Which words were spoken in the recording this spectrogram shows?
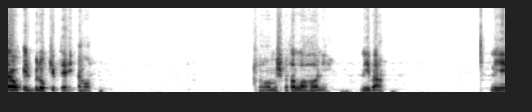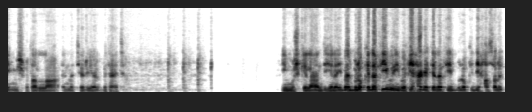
أو ال block بتاعي أهو. هو مش مطلعها لي. ليه بقى؟ ليه مش مطلع ال material بتاعتها؟ في مشكلة عندي هنا. يبقى ال block ده فيه يبقى في حاجة كده في ال block دي حصلت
